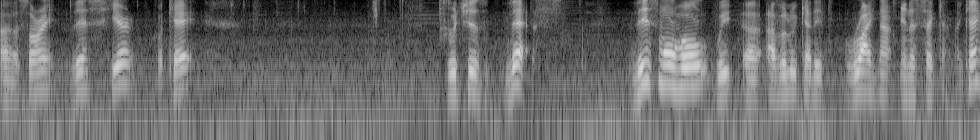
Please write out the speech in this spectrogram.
uh, sorry this here okay which is this this small hole we uh, have a look at it right now in a second okay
